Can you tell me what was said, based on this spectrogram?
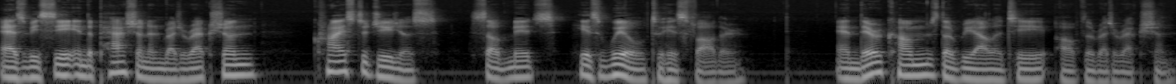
As we see in the Passion and Resurrection, Christ Jesus submits his will to his Father. And there comes the reality of the resurrection.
